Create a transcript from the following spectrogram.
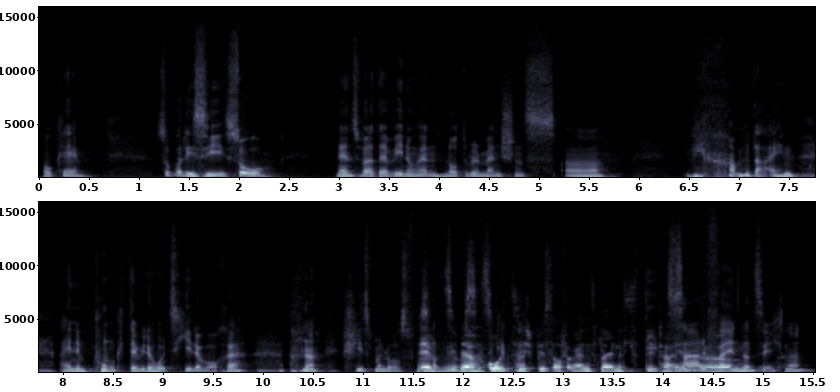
Okay, super DC. So, nennenswerte Erwähnungen, Notable Mentions. Äh, wir haben da ein, einen Punkt, der wiederholt sich jede Woche. Schieß mal los. Was der wiederholt sich bis auf ein ganz kleines die Detail. Die Zahl ähm, verändert sich, ne?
